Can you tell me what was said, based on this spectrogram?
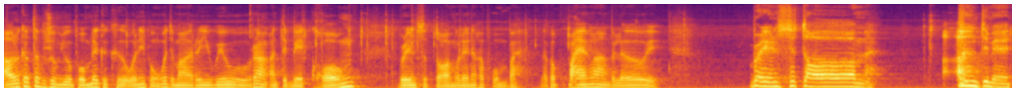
เอาละครับท่านผู้ชมอยู่ผมเลยก็คือวันนี้ผมก็จะมารีวิวร่างอันติเมตของ Brainstorm กันเลยนะครับผมไป แล้วก็แปลงร่างไปเลย Brainstorm Ultimate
